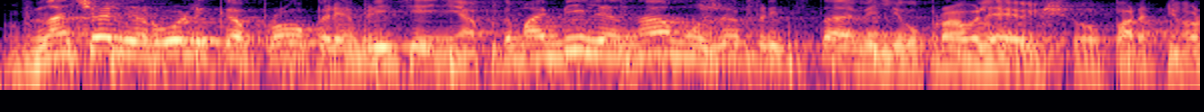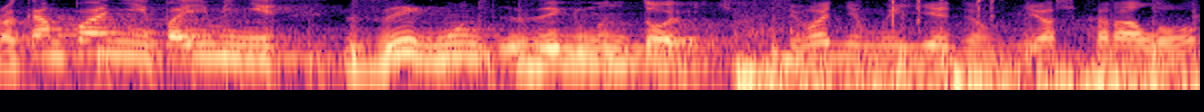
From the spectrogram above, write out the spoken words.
В начале ролика про приобретение автомобиля нам уже представили управляющего партнера компании по имени Зигмунд Зигмунтович. Сегодня мы едем в Йошкар-Олу.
